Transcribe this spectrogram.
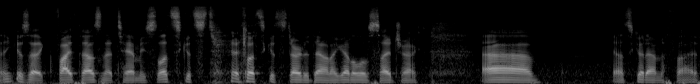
I think it's like 5,000 at Tammy. So let's get st- let's get started down. I got a little sidetracked. Uh, yeah, let's go down to five.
